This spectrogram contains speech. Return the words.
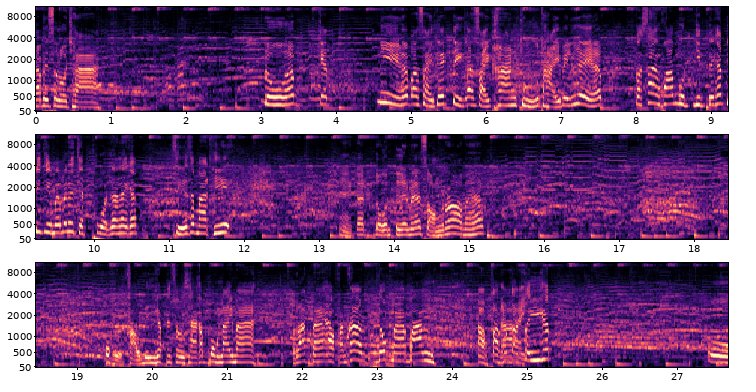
ครับเพชรโลชา ดูครับแกนี่ครับอาศัยเทคนิคอาศัยคางถูไถไปเรื่อยครับ ก็สร้างความหงุดหงิดนะครับที่จริงมันไม่ได้เจ็บปวดอะไรครับ เสียสมาธิแหม่ก็โดนเตือนไปแล้วสองรอบนะครับ โอ้โหเข่าดีครับเพชรโซชาครับวงในมา รัดมาเอาขันข้าวยกมาบังอ้าวต่างคนต่างได้ตีครับ โอ้โห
